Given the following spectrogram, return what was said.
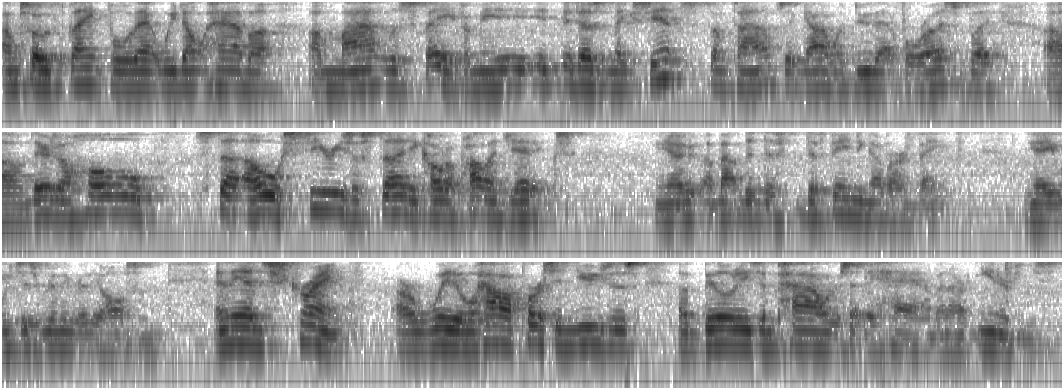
I'm so thankful that we don't have a, a mindless faith. I mean, it, it doesn't make sense sometimes that God would do that for us, but um, there's a whole stu- a whole series of study called apologetics, you know, about the defending of our faith, okay, which is really really awesome. And then strength our will, how a person uses abilities and powers that they have, and our energies.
